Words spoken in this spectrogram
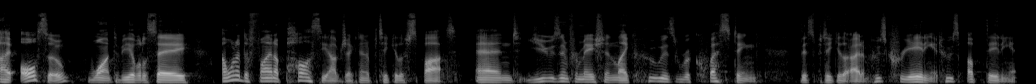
I also want to be able to say, I want to define a policy object in a particular spot and use information like who is requesting this particular item, who's creating it, who's updating it,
